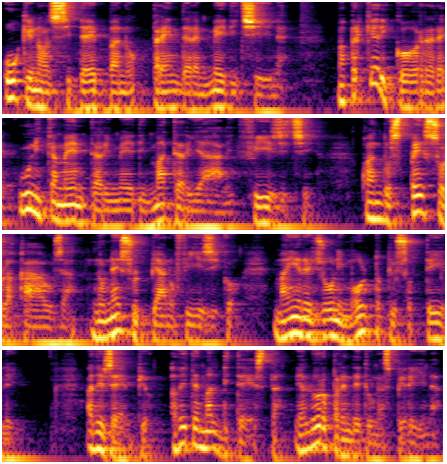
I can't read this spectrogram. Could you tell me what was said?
o che non si debbano prendere medicine, ma perché ricorrere unicamente a rimedi materiali, fisici, quando spesso la causa non è sul piano fisico, ma in regioni molto più sottili? Ad esempio, avete mal di testa e allora prendete un'aspirina,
